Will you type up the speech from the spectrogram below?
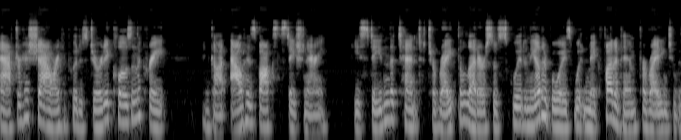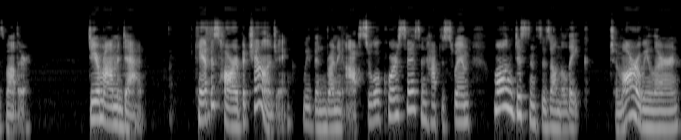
After his shower, he put his dirty clothes in the crate and got out his box of stationery. He stayed in the tent to write the letter so Squid and the other boys wouldn't make fun of him for writing to his mother. Dear Mom and Dad, Camp is hard but challenging. We've been running obstacle courses and have to swim long distances on the lake. Tomorrow we learn.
